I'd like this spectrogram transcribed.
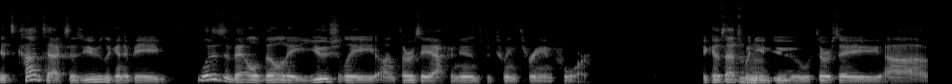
its context is usually going to be what is availability usually on Thursday afternoons between three and four, because that's mm-hmm. when you mm-hmm. do Thursday uh,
